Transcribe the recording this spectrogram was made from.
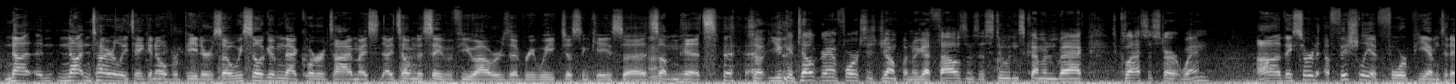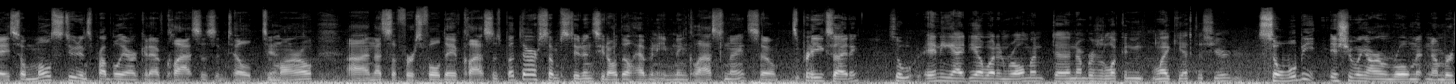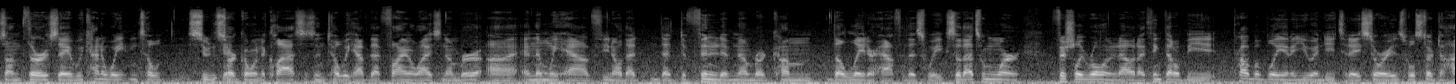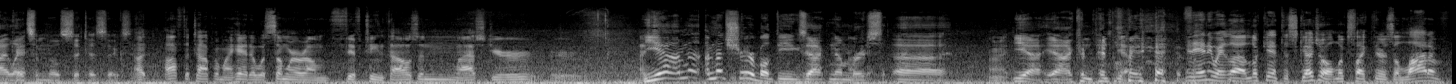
not not entirely taken over Peter, so we still give him that quarter time. I, I tell him to save a few hours every week just in case uh, something hits. so you can tell Grand Forks is jumping. We got thousands of students coming back. Classes start when? Uh, they start officially at 4 p.m. today, so most students probably aren't going to have classes until tomorrow, yeah. uh, and that's the first full day of classes. But there are some students, you know, they'll have an evening class tonight, so it's pretty exciting. So, any idea what enrollment uh, numbers are looking like yet this year? So, we'll be issuing our enrollment numbers on Thursday. We kind of wait until students okay. start going to classes until we have that finalized number, uh, and then we have, you know, that that definitive number come the later half of this week. So that's when we're officially rolling it out. I think that'll be probably in a UND Today story as We'll start to highlight okay. some of those statistics. Uh, off the top of my head, it was somewhere around fifteen thousand last year. Or, yeah, I'm not. I'm not sure okay. about the exact numbers. Okay. All right. Yeah, yeah, I couldn't pinpoint. Yeah. anyway, uh, looking at the schedule, it looks like there's a lot of.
